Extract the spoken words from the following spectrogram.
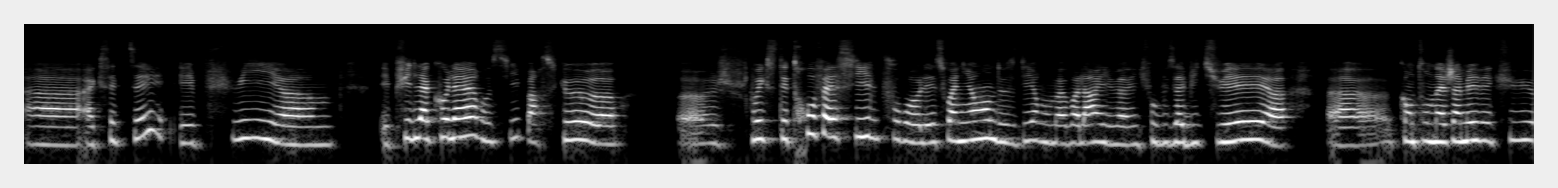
à accepter. Et puis, euh, et puis de la colère aussi, parce que je trouvais que c'était trop facile pour les soignants de se dire bon, ben voilà, il, faut vous habituer. Quand on n'a jamais vécu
